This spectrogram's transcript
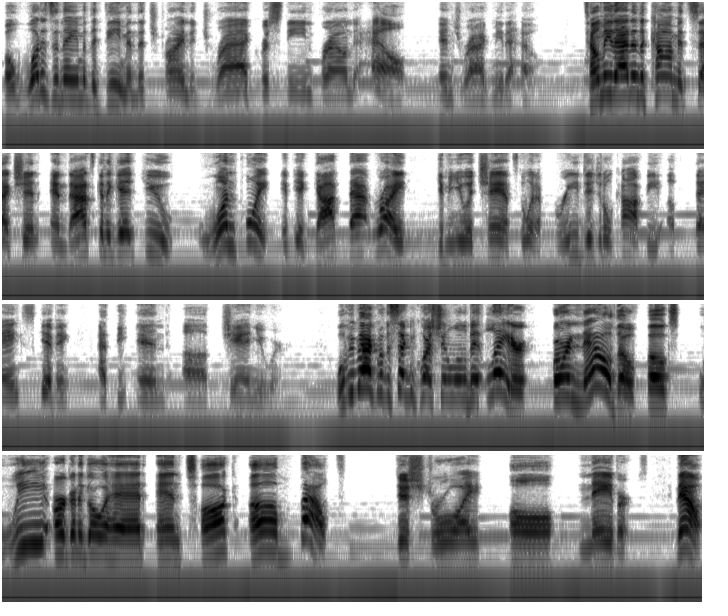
But what is the name of the demon that's trying to drag Christine Brown to hell and drag me to hell? Tell me that in the comments section, and that's going to get you one point if you got that right, giving you a chance to win a free digital copy of Thanksgiving at the end of January. We'll be back with the second question a little bit later. For now, though, folks, we are going to go ahead and talk about Destroy All Neighbors. Now,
